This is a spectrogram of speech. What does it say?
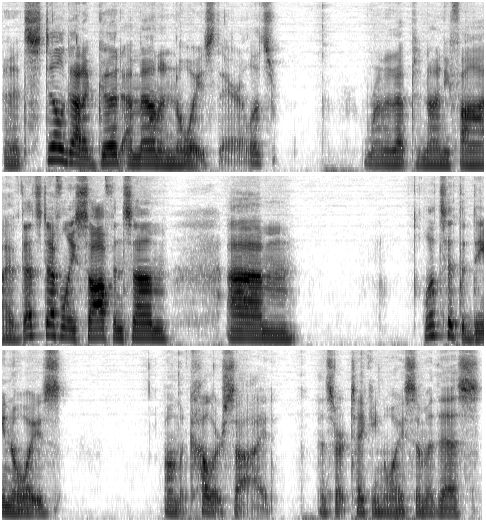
And it's still got a good amount of noise there. Let's run it up to 95. That's definitely softened some. Um, let's hit the denoise on the color side and start taking away some of this.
